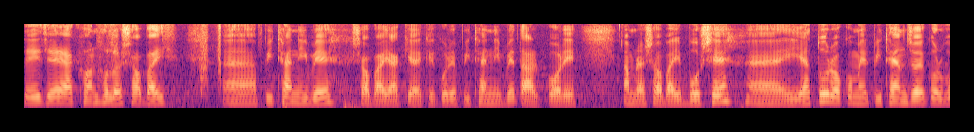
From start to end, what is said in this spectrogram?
তো এই যে এখন হলো সবাই পিঠা নিবে সবাই একে একে করে পিঠা নিবে তারপরে আমরা সবাই বসে এই এত রকমের পিঠা এনজয় করব।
